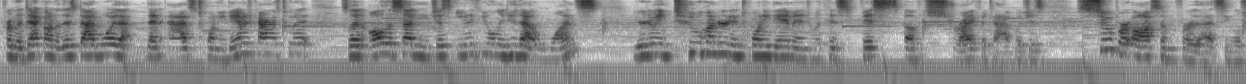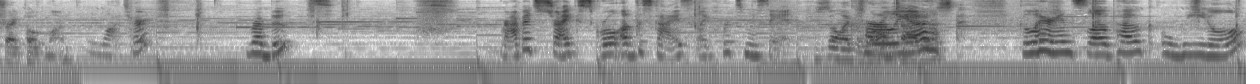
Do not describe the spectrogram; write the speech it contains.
from the deck onto this bad boy that then adds 20 damage counters to it. So then all of a sudden, just even if you only do that once, you're doing 220 damage with his Fists of Strife attack, which is super awesome for that single strike Pokemon. Water. Reboot. Rapid Strike, Scroll of the Skies. Like, hurts me to say it. Just don't like the long Kirlia. titles. Galarian Slowpoke, Weedle,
